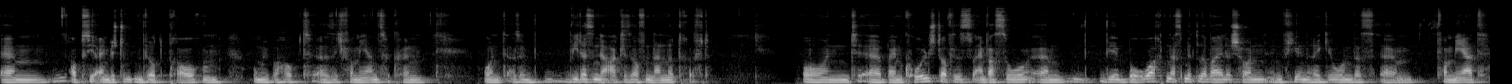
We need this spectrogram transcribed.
ähm, ob sie einen bestimmten Wirt brauchen, um überhaupt äh, sich vermehren zu können und also wie das in der Arktis aufeinander trifft. Und äh, beim Kohlenstoff ist es einfach so, ähm, wir beobachten das mittlerweile schon in vielen Regionen, dass ähm, vermehrt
